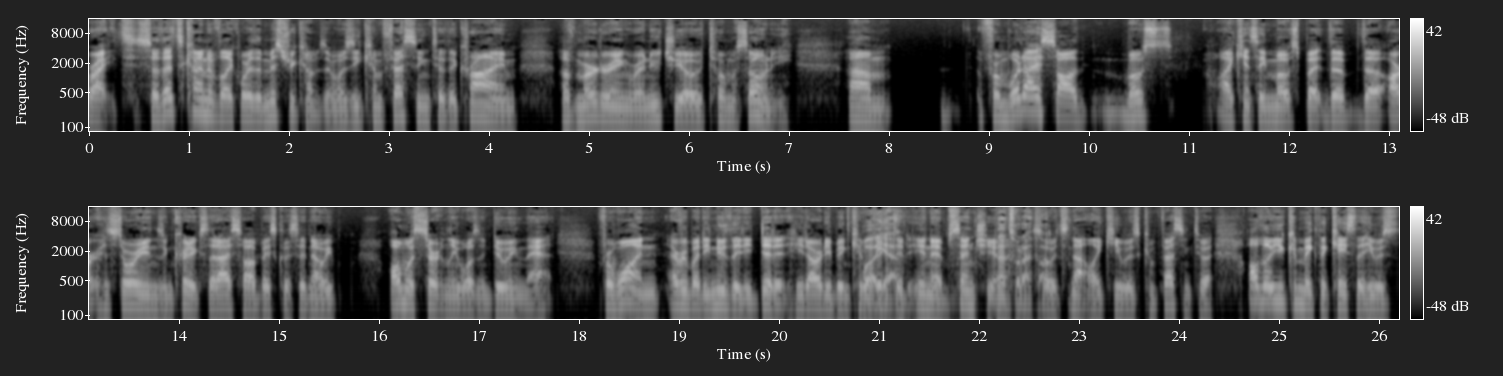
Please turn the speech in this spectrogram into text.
Right. So that's kind of like where the mystery comes in. Was he confessing to the crime of murdering Ranuccio Tommasoni? Um, from what I saw, most I can't say most, but the the art historians and critics that I saw basically said no, he almost certainly wasn't doing that for one, everybody knew that he did it. He'd already been convicted well, yeah. in absentia. That's what I thought. So it's not like he was confessing to it. Although you can make the case that he was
